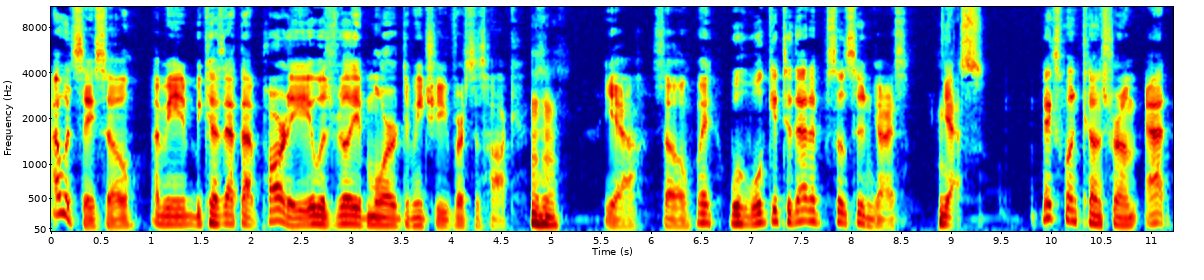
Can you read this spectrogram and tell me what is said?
I would say so. I mean, because at that party, it was really more Dimitri versus Hawk. Mm-hmm. Yeah. So wait, we'll we'll get to that episode soon, guys. Yes. Next one comes from at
